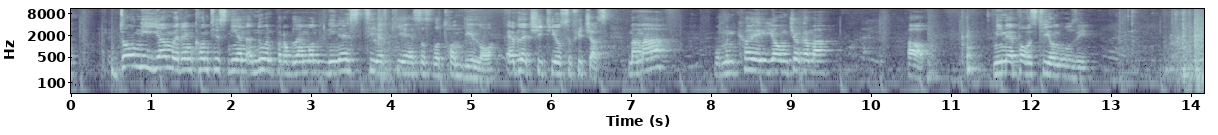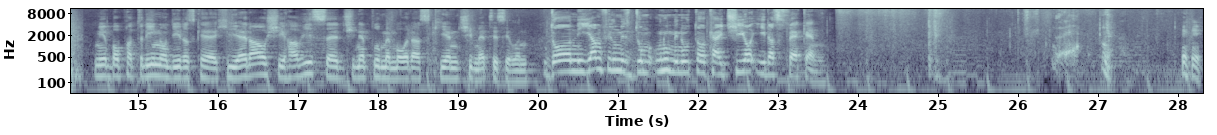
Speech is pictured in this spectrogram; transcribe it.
Do ni jam renkontis nian anuan problemon, ni ne scias kie estas la tondilo. Eble ĉi tio sufiĉas. Mama, 我们可以用这个吗？好，你ne povas tion uzi. Mia bopatrino diras ke hieraŭ ŝi havis, sed ŝi ne plu memoras kien ŝi metis ilin. Do ni jam filmis dum unu minuto kaj ĉio iras feken.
